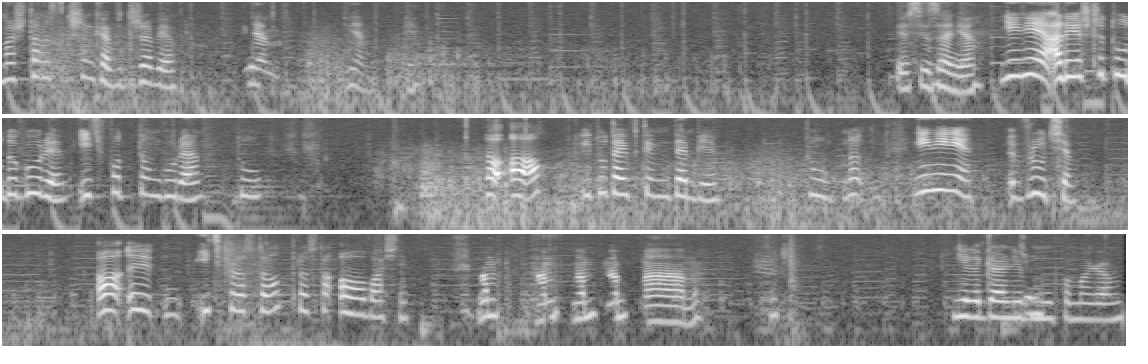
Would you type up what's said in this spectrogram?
Masz tam skrzynkę w drzewie. Wiem, wiem, wiem. Jest jedzenie. Nie, nie, ale jeszcze tu do góry. Idź pod tą górę. Tu. O, o. I tutaj w tym dębie. Tu. No. Nie, nie, nie. Wróć się. O, y, idź prosto, prosto. O, właśnie. Mam, mam, mam, mam, mam. Nielegalnie mu pomagam.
